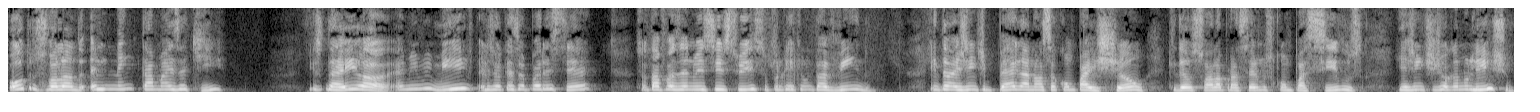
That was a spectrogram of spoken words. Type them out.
Outros falando, ele nem tá mais aqui. Isso daí, ó, é mimimi, ele só quer se aparecer. Só tá fazendo isso, isso, isso, por que, que não tá vindo? Então a gente pega a nossa compaixão, que Deus fala para sermos compassivos, e a gente joga no lixo,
